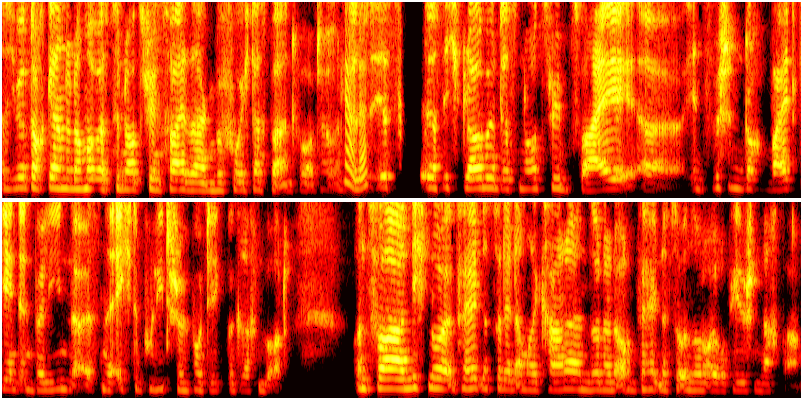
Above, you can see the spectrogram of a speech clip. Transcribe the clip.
Also ich würde doch gerne noch mal was zu Nord Stream 2 sagen, bevor ich das beantworte. Und gerne. das ist, dass ich glaube, dass Nord Stream 2 äh, inzwischen doch weitgehend in Berlin als eine echte politische Hypothek begriffen wird. Und zwar nicht nur im Verhältnis zu den Amerikanern, sondern auch im Verhältnis zu unseren europäischen Nachbarn.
